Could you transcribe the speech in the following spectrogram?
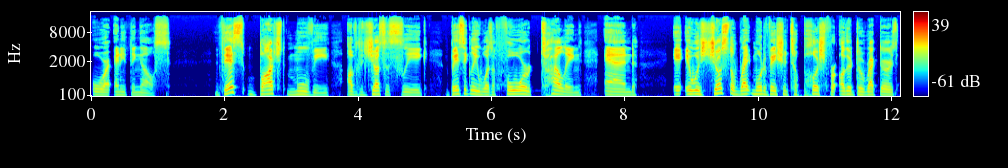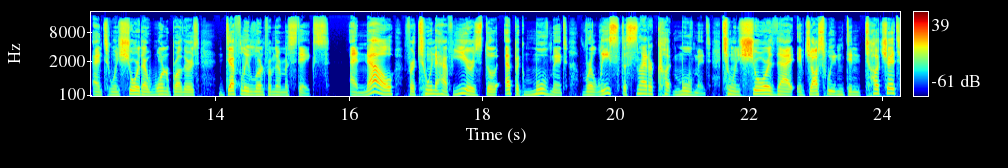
or anything else. This botched movie of the Justice League basically was a foretelling and it, it was just the right motivation to push for other directors and to ensure that Warner Brothers definitely learned from their mistakes. And now, for two and a half years, the Epic movement released the Snyder Cut movement to ensure that if Joss Whedon didn't touch it,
